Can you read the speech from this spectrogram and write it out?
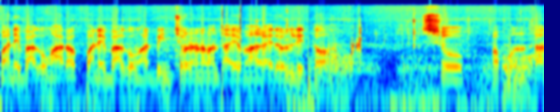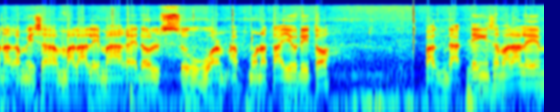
Panibagong araw, panibagong adventure na naman tayo mga idol dito. So papunta na kami sa malalim mga idol. So warm up muna tayo dito. Pagdating sa malalim,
